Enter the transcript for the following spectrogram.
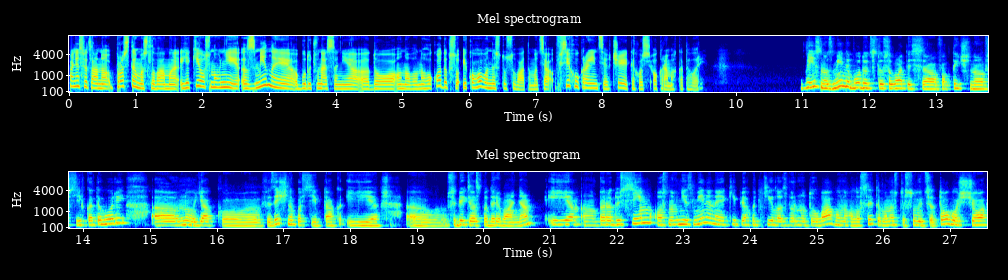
Пані Світлано, простими словами, які основні зміни будуть внесені е, до оновленого кодексу і кого вони стосуватимуться? Всіх українців чи якихось окремих категорій? Звісно, зміни будуть стосуватися фактично всіх категорій, е, ну як е, фізичних осіб, так і суб'єктів господарювання. І передусім основні зміни, на які б я хотіла звернути увагу, наголосити, воно стосується того, що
